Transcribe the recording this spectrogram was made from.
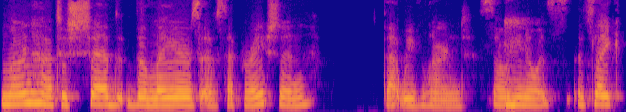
learn how to shed the layers of separation that we've learned. So you know, it's it's like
